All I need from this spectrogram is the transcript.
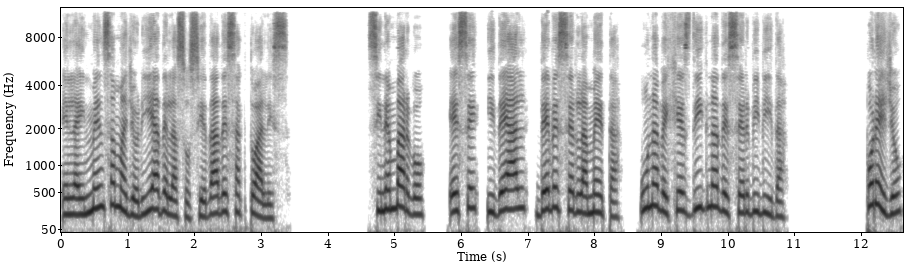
en la inmensa mayoría de las sociedades actuales. Sin embargo, ese ideal debe ser la meta, una vejez digna de ser vivida. Por ello,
